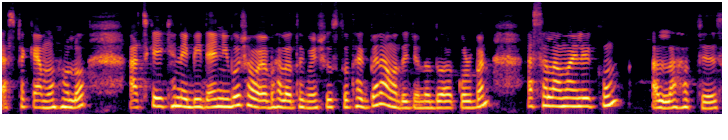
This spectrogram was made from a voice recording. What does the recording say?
কাজটা কেমন হলো। আজকে এখানে বিদায় নিব। সবাই ভালো থাকবেন, সুস্থ থাকবেন। আমাদের জন্য দোয়া করবেন। আসসালামু আলাইকুম। আল্লাহ হাফেজ।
